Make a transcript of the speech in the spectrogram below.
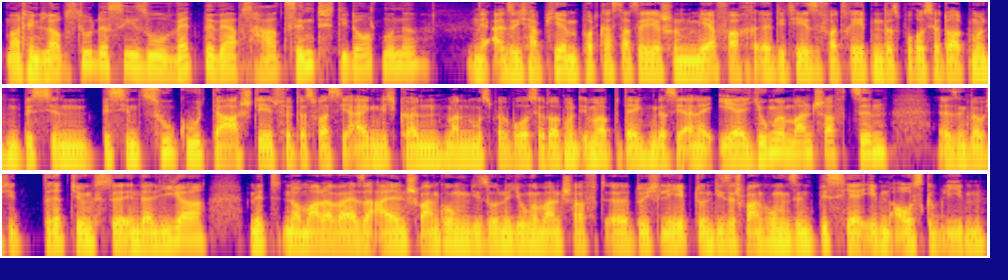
Martin, glaubst du, dass sie so wettbewerbshart sind, die Dortmunder? Ja, also ich habe hier im Podcast tatsächlich schon mehrfach äh, die These vertreten, dass Borussia Dortmund ein bisschen, bisschen zu gut dasteht für das, was sie eigentlich können. Man muss bei Borussia Dortmund immer bedenken, dass sie eine eher junge Mannschaft sind. Sie sind, glaube ich, die drittjüngste in der Liga mit normalerweise allen Schwankungen, die so eine junge Mannschaft äh, durchlebt. Und diese Schwankungen sind bisher eben ausgeblieben.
